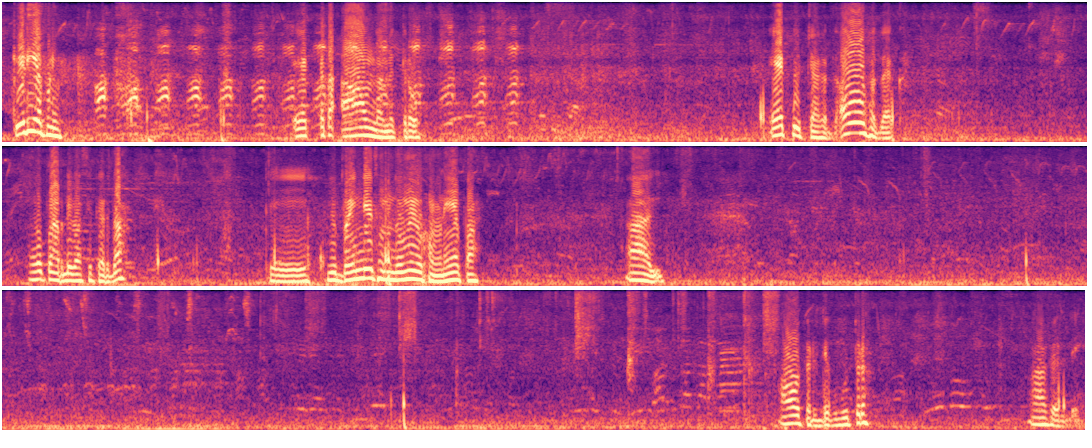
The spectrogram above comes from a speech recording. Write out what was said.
ਕਿਹੜੀ ਆਪਣੀ? ਇੱਕ ਤਾਂ ਆ ਹੁੰਦਾ ਮਿੱਤਰੋ। ਇੱਕ ਉੱਚਾ ਫਿਰਦਾ, ਉਹ ਫਿਰਦਾ ਇੱਕ। ਉਹ ਪਰਲੇ ਪਾਸੇ ਫਿਰਦਾ। ਤੇ ਵੀ ਬੈਂਦੇ ਤੁਹਾਨੂੰ ਦੋਵੇਂ ਵਿਖਾਉਣੇ ਆਪਾਂ। ਆ ਗਈ। ਆਹ ਫਿਰਦੇ ਕਬੂਤਰ। ਆ ਫਿਰਦੇ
